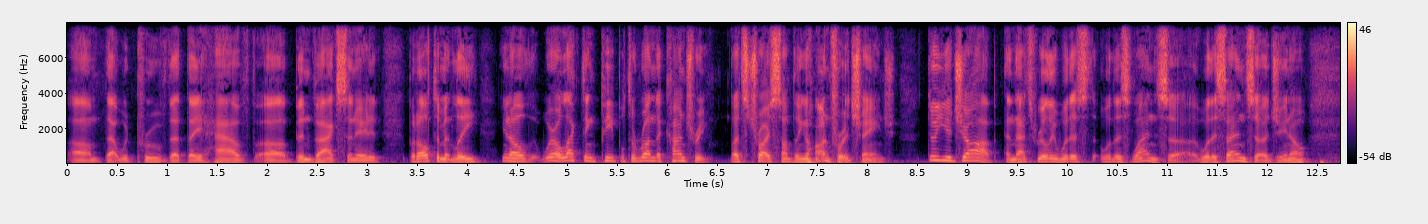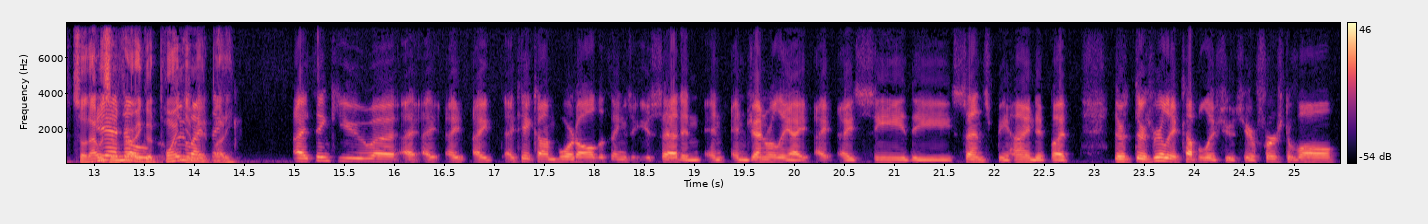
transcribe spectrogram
um, that would prove that they have uh, been vaccinated. But ultimately, you know, we're electing people to run the country. Let's try something on for a change. Do your job, and that's really with this with this lens, uh, with this ends, uh, Gino. So that was yeah, a very no, good point Lou, you made, buddy. I think you, uh, I, I, I, I, take on board all the things that you said, and, and, and generally I, I, I see the sense behind it. But there's there's really a couple issues here. First of all,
